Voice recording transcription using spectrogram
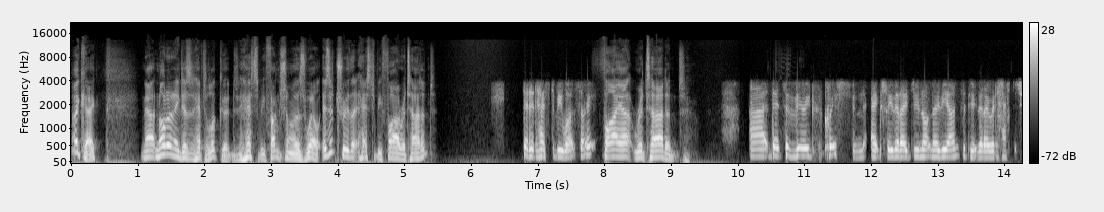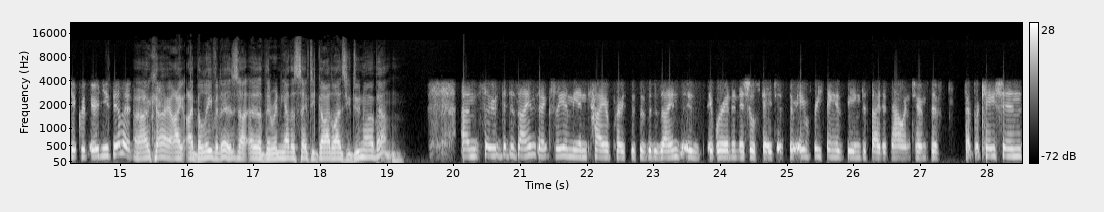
Okay. Now, not only does it have to look good, it has to be functional as well. Is it true that it has to be fire retardant? That it has to be what? Sorry. Fire retardant. Uh, that's a very good question, actually, that I do not know the answer to, that I would have to check with Air New Zealand. Okay, I, I believe it is. Uh, are there any other safety guidelines you do know about? Um, so the designs actually, and the entire process of the designs is we're in initial stages. So everything is being decided now in terms of fabrications,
